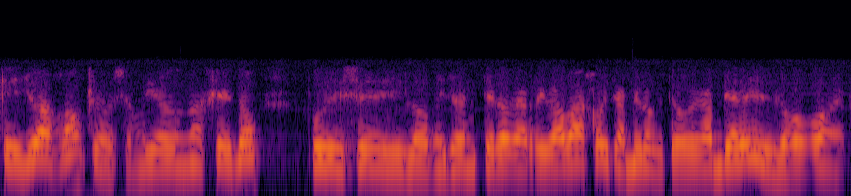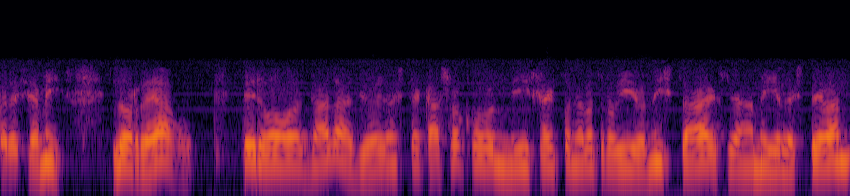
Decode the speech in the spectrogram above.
que yo hago, aunque los un guion ajeno, pues eh, lo miro entero de arriba abajo y cambio lo que tengo que cambiar y luego, como me parece a mí, lo rehago. Pero nada, yo en este caso con mi hija y con el otro guionista, que se llama Miguel Esteban,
